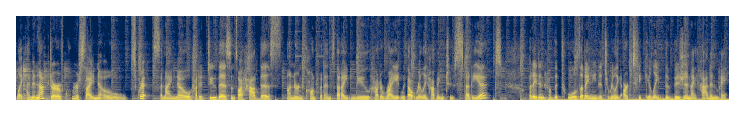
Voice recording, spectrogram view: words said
Like, I'm an actor, of course, I know scripts and I know how to do this. And so I had this unearned confidence that I knew how to write without really having to study it but I didn't have the tools that I needed to really articulate the vision I had in my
